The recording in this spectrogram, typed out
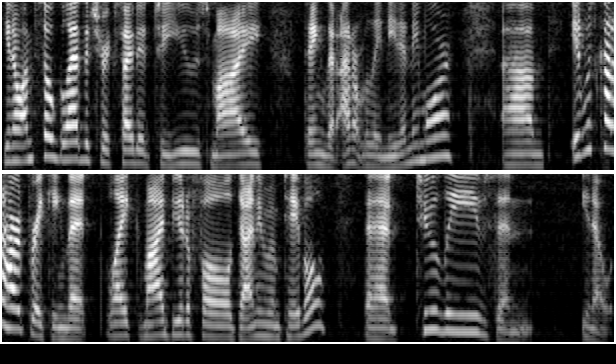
You know, I'm so glad that you're excited to use my thing that I don't really need anymore. Um, it was kind of heartbreaking that, like, my beautiful dining room table that had two leaves and you know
